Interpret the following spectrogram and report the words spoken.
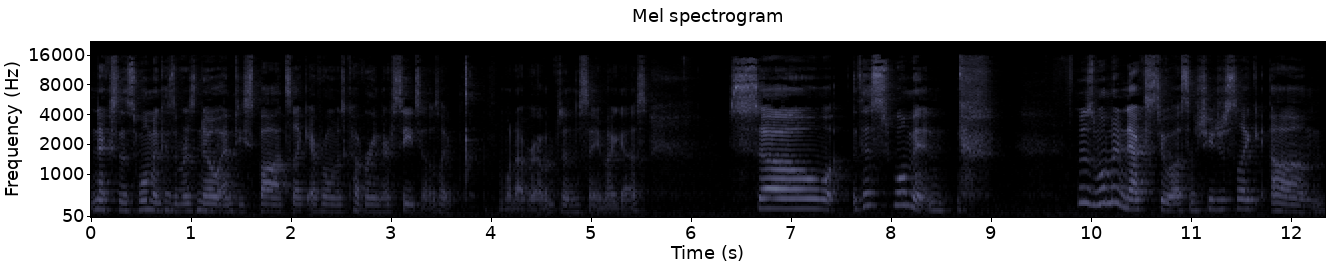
next to this woman because there was no empty spots, like everyone was covering their seats. I was like, whatever, I would have done the same, I guess. So this woman, this woman next to us, and she just like, um,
